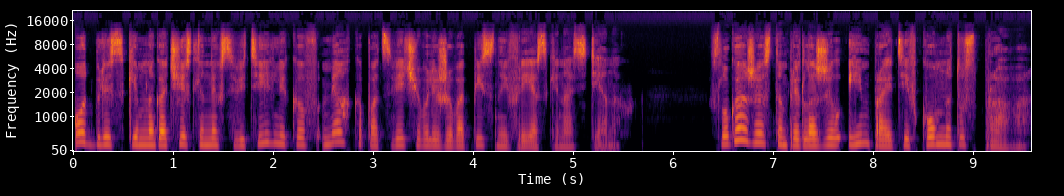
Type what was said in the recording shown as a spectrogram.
Отблески многочисленных светильников мягко подсвечивали живописные фрески на стенах. Слуга жестом предложил им пройти в комнату справа.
